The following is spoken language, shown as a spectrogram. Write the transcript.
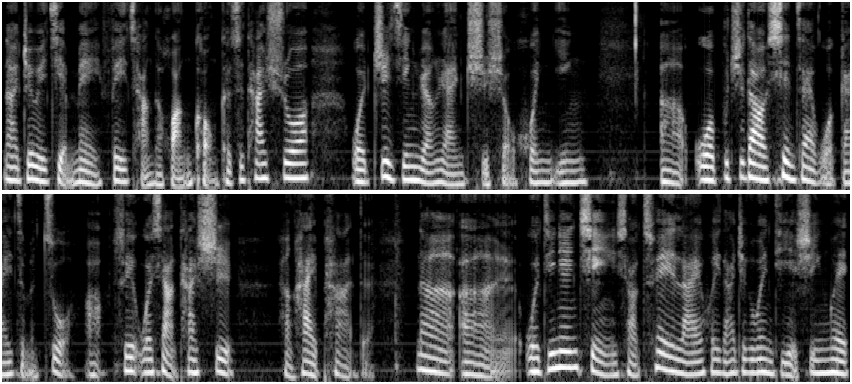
那这位姐妹非常的惶恐，可是她说，我至今仍然持守婚姻。啊、我不知道现在我该怎么做啊，所以我想他是很害怕的。那呃，我今天请小翠来回答这个问题，也是因为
